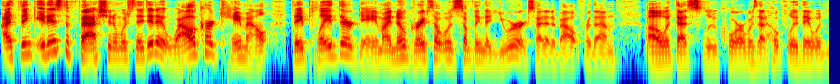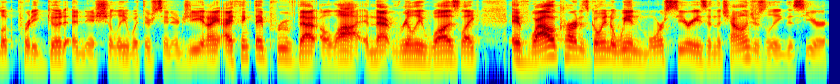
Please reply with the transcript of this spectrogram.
I think it is the fashion in which they did it. Wildcard came out, they played their game. I know Grapes that was something that you were excited about for them uh, with that St. Louis core was that hopefully they would look pretty good initially with their synergy, and I, I think they proved that a lot. And that really was like if Wildcard is going to win more series in the Challengers League this year,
